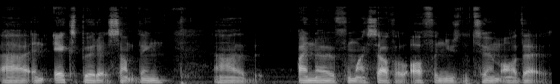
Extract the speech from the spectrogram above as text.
are an expert at something. Uh, I know for myself, I'll often use the term, oh, that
